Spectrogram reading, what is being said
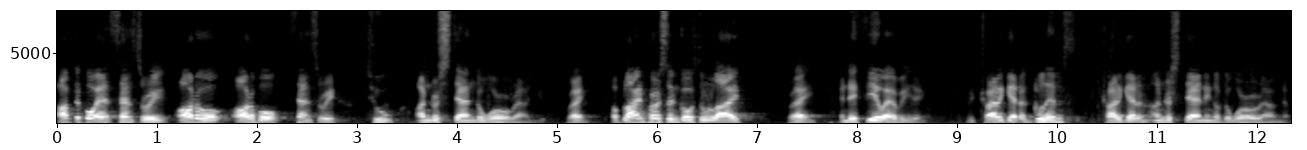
optical and sensory, audio, audible sensory to understand the world around you, right? A blind person goes through life, right? And they feel everything. We try to get a glimpse, try to get an understanding of the world around them.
